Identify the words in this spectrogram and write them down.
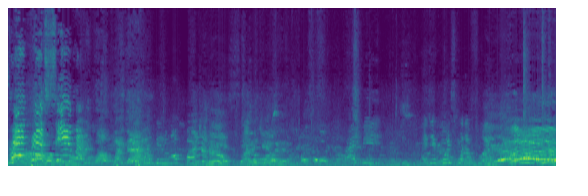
Vai pra cima. Vai, Vitinho. Aí depois que ela foi. Oh!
